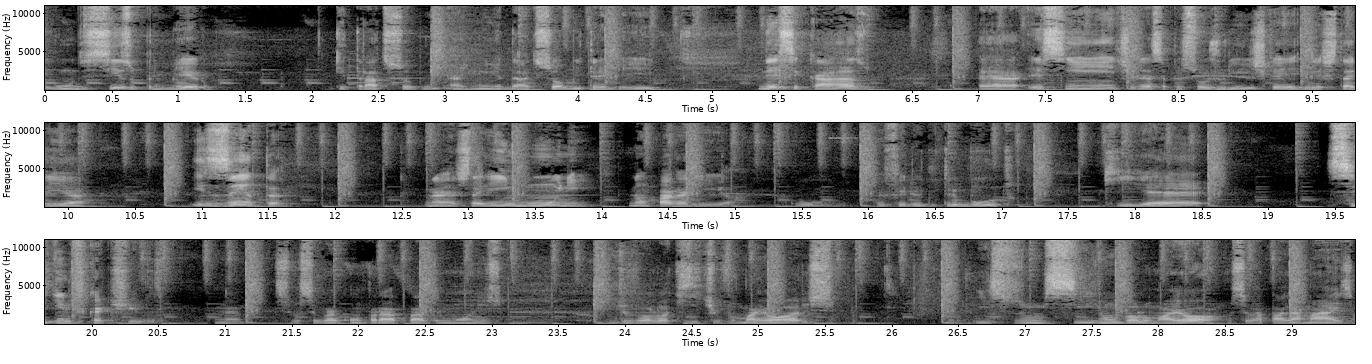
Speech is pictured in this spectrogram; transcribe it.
2 inciso 1 que trata sobre a imunidade sobre ITBI, nesse caso, é, esse ente, dessa pessoa jurídica, ele estaria isenta, né? estaria imune, não pagaria o referido tributo, que é significativo. Né? Se você vai comprar patrimônios de valor aquisitivo maiores, isso em si é um valor maior, você vai pagar mais,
